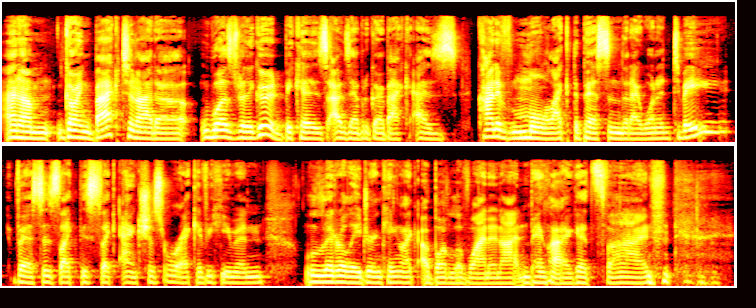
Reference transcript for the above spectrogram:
And um, going back to NIDA was really good because I was able to go back as kind of more like the person that I wanted to be versus like this like anxious wreck of a human literally drinking like a bottle of wine a night and being like, it's fine.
